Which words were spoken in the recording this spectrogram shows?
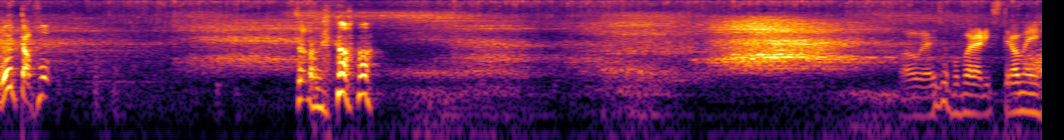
What the fuck? To bylo? Oh, tady jsou popadaný stromy.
